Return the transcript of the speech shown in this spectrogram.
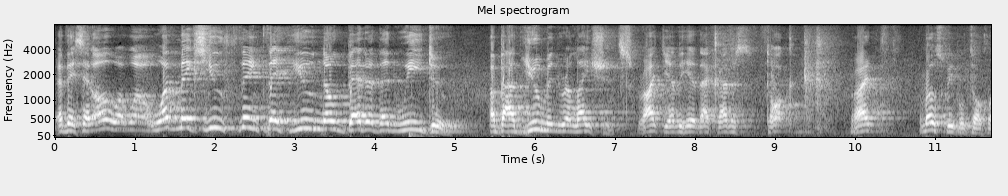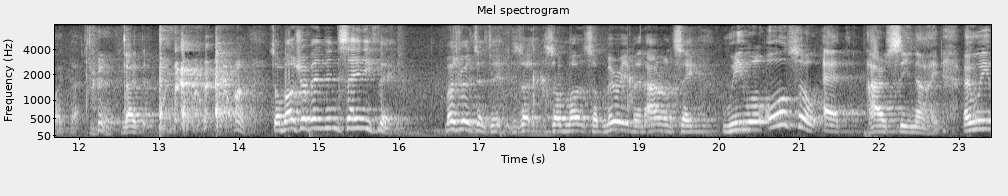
And they said, Oh, what makes you think that you know better than we do about human relations? Right? You ever hear that kind of talk? Right? Most people talk like that. so Moshe Rabbeinu didn't say anything. Moshe says, so, so, so Miriam and Aaron say, We were also at Har Sinai. And we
